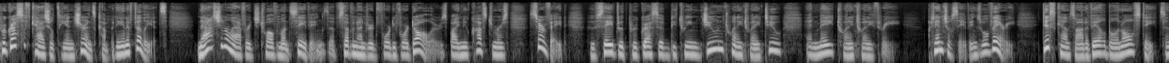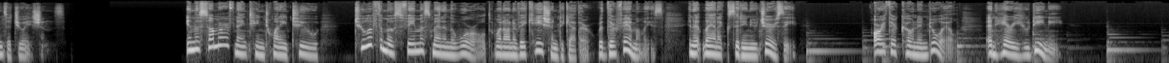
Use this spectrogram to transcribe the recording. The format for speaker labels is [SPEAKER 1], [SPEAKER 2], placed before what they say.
[SPEAKER 1] Progressive Casualty Insurance Company and Affiliates. National average 12 month savings of $744 by new customers surveyed who saved with Progressive between June 2022 and May 2023. Potential savings will vary. Discounts not available in all states and situations. In the summer of 1922, two of the most famous men in the world went on a vacation together with their families in Atlantic City, New Jersey Arthur Conan Doyle and Harry Houdini.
